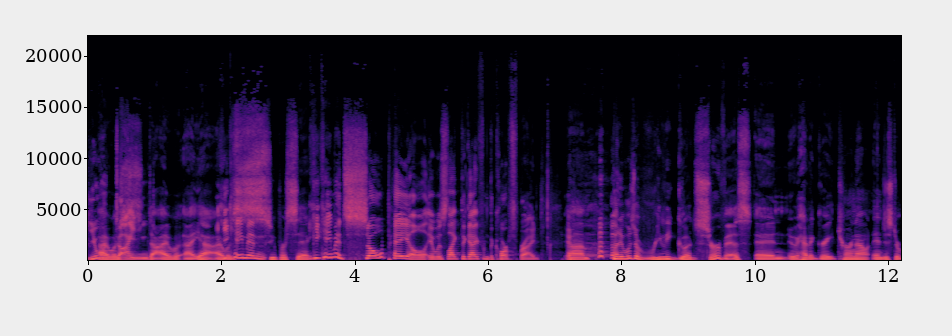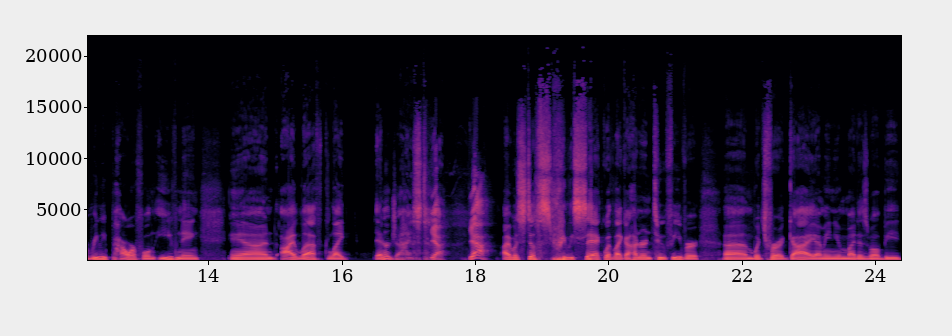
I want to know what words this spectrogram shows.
You were I was, dying. I, uh, yeah, I He was came in- super sick. He came in so pale. It was like the guy from the Corpse Bride. um, but it was a really good service, and it had a great turnout, and just a really powerful evening. And I left like energized. yeah. Yeah. I was still really sick with like 102 fever, um, which for a guy, I mean, you might as well be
